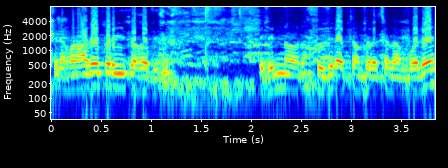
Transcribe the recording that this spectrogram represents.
সেটা আমার আদায় করে দিতে হবে। এই জন্য হুজুর আকরাম সাল্লাহ সাল্লাম বলেন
